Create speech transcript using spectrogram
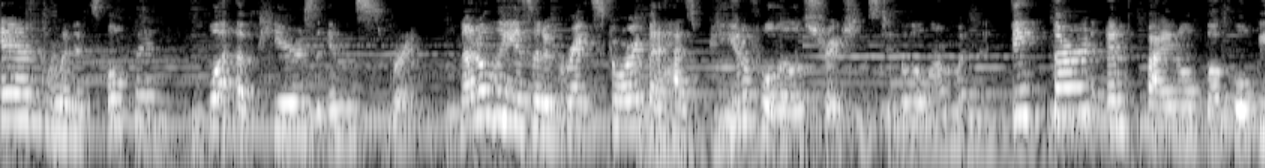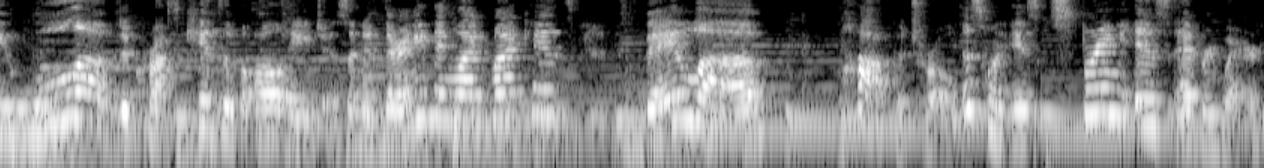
and when it's open, what appears in spring. Not only is it a great story, but it has beautiful illustrations to go along with it. The third and final book will be loved across kids of all ages, and if they're anything like my kids, they love Paw Patrol. This one is Spring is Everywhere.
